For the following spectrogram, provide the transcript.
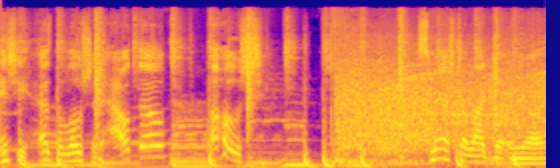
and she has the lotion out though. Oh, sh- smash the like button, y'all.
